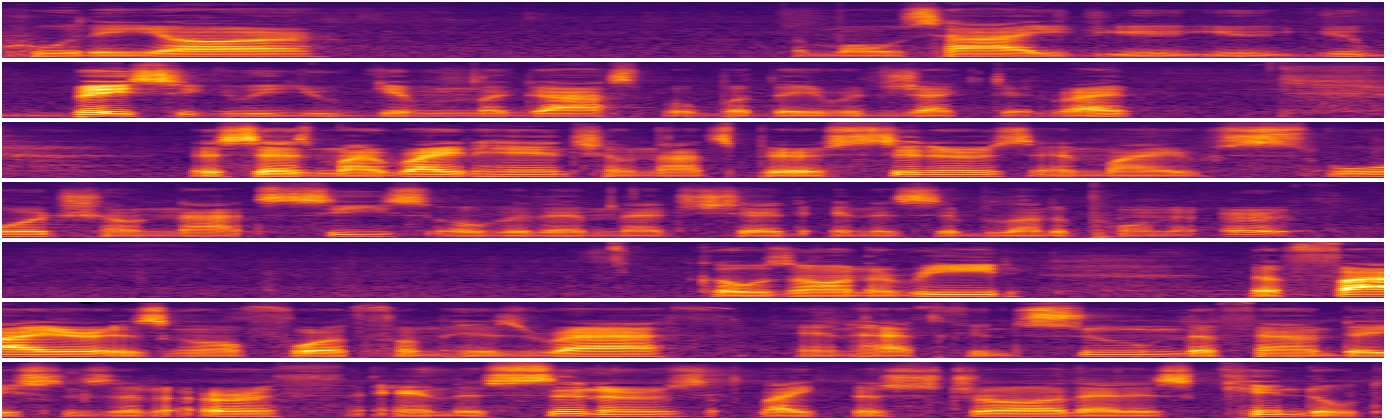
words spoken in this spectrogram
who they are, the Most High. You you you basically you give them the gospel, but they reject it, right? It says, "My right hand shall not spare sinners, and my sword shall not cease over them that shed innocent blood upon the earth." Goes on to read, "The fire is gone forth from his wrath." And hath consumed the foundations of the earth, and the sinners like the straw that is kindled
